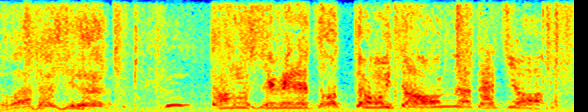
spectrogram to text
私楽しみにとっておいた女たちをゴキブリがたちが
